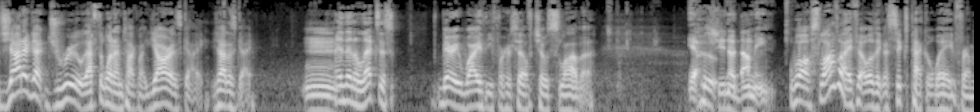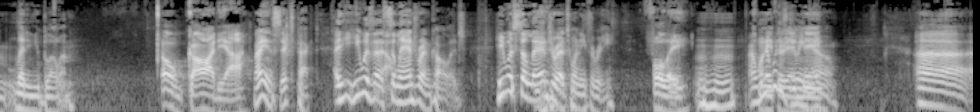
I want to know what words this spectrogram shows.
Yara got Drew. That's the one I'm talking about. Yara's guy. Yara's guy. Mm. And then Alexis, very wisely for herself, chose Slava. Yeah. She's no dummy. Well, Slava, I felt was like a six pack away from letting you blow him. Oh God. Yeah. Not even a six pack. He, he was a Salandra in college. He was Salandra at 23. Fully. Mm-hmm. I wonder what he's doing now. Uh,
